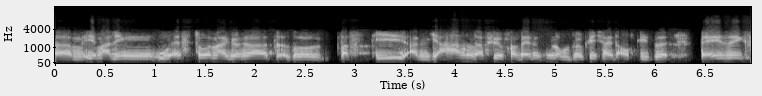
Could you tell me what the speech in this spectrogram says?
ähm, ehemaligen US-Turner gehört, also was die an Jahren dafür verwenden, um wirklich halt auch diese Basics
